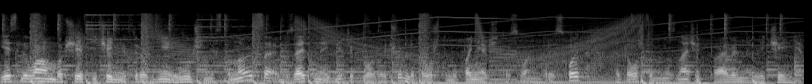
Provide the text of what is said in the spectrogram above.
Если вам вообще в течение трех дней лучше не становится, обязательно идите к врачу для того, чтобы понять, что с вами происходит, для того, чтобы назначить правильное лечение.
